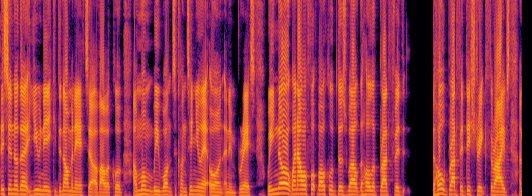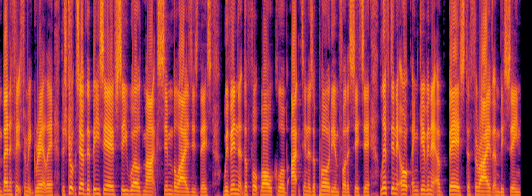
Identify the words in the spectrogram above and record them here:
this is another unique denominator of our club and one we want to continually own and embrace. We know when our football club does well, the whole of Bradford the whole Bradford district thrives and benefits from it greatly. The structure of the BCAFC Word Mark symbolises this, within the football club acting as a podium for the city, lifting it up and giving it a base to thrive and be seen,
